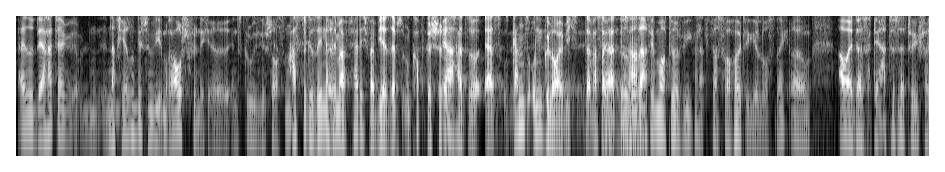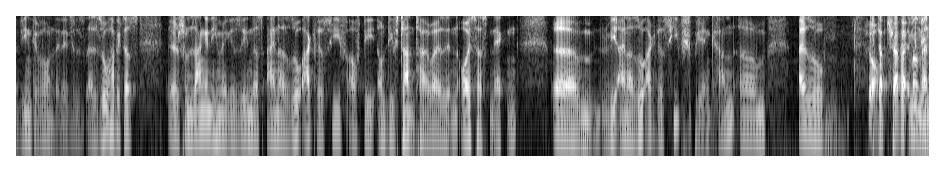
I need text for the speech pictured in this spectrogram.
also der hat ja nachher so ein bisschen wie im Rausch, finde ich, äh, ins Grün geschossen. Hast du gesehen, nachdem er fertig war, wie er selbst mit dem Kopf geschüttelt ja. hat, so er ist ganz ungläubig, was er ja, gerade getan hat. So nach dem Motto, wie, ja. was war heute hier los? Nicht? Ähm, aber das, der hat es natürlich verdient gewonnen. Also so habe ich das äh, schon lange nicht mehr gesehen, dass einer so aggressiv auf die, und die standen teilweise in äußersten Ecken, ähm, wie einer so aggressiv spielen kann. Also ja. Ich glaube, Trevor Immelman.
